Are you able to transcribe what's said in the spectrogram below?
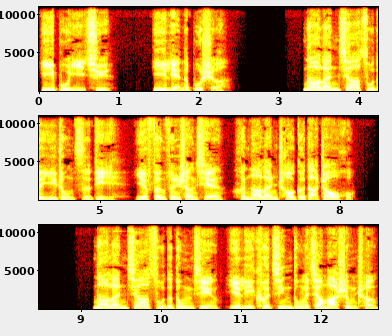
亦步亦趋，一脸的不舍。纳兰家族的一众子弟也纷纷上前和纳兰朝歌打招呼。纳兰家族的动静也立刻惊动了加马圣城，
